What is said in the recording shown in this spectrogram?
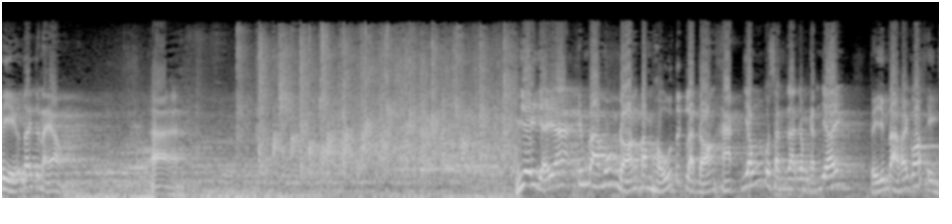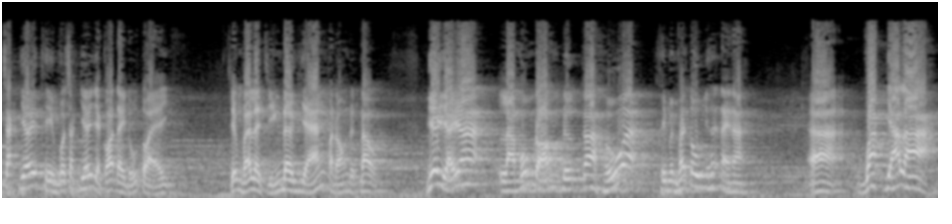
Quý hiểu tới chỗ này không? À như vậy á chúng ta muốn đoạn tâm hữu tức là đoạn hạt giống của sanh ra trong cảnh giới thì chúng ta phải có thiền sắc giới thiền vô sắc giới và có đầy đủ tuệ. Chứ không phải là chuyện đơn giản mà đoạn được đâu. Như vậy á là muốn đoạn được uh, hữu á thì mình phải tu như thế này nè. À hoặc giả là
